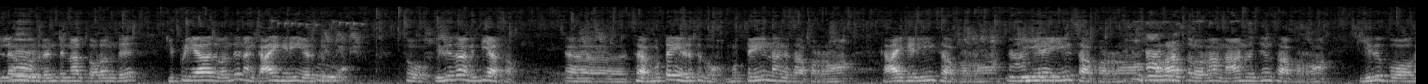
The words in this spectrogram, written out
இல்ல ஒரு ரெண்டு நாள் தொடர்ந்து இப்படியாவது வந்து நாங்க காய்கறியும் எடுத்துக்குவோம். சோ இதுதான் வித்தியாசம். முட்டையும் எடுத்துக்குவோம். முட்டையும் நாங்க சாப்பிடுறோம். காய்கறியும் சாப்பிடுறோம். கீரையும் சாப்பிடுறோம். வாரத்துல ஒரு நாள் நான்வெஜ்ஜும் சாப்பிடுறோம். இது போக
